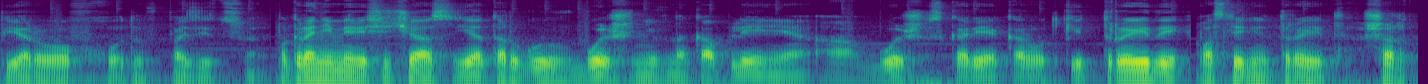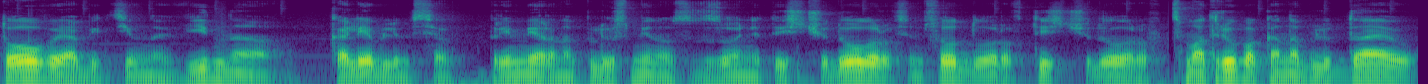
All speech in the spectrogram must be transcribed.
первого входа в позицию. По крайней мере сейчас я торгую больше не в накопление, а больше скорее короткие трейды. Последний трейд шартовый, объективно видно, колеблемся примерно плюс-минус в зоне 1000 долларов, 700 долларов, 1000 долларов. Смотрю, пока наблюдаю.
